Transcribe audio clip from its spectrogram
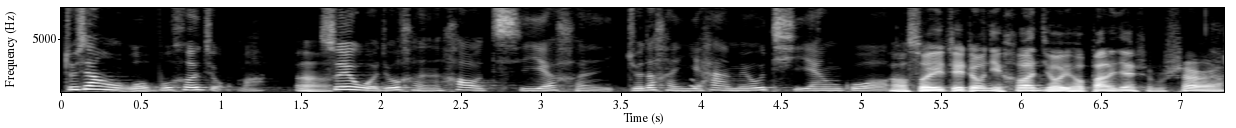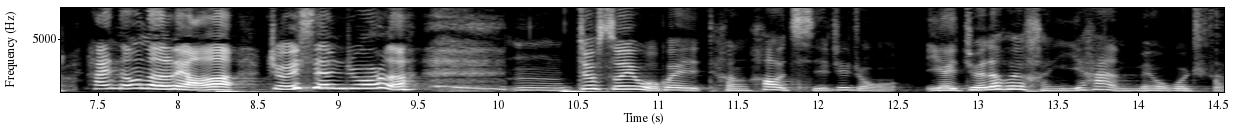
就像我不喝酒嘛，嗯，所以我就很好奇，也很觉得很遗憾，没有体验过。哦，所以这周你喝完酒以后办了一件什么事儿啊？还能不能聊了？准备掀桌了，嗯，就所以我会很好奇这种，也觉得会很遗憾没有过这种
